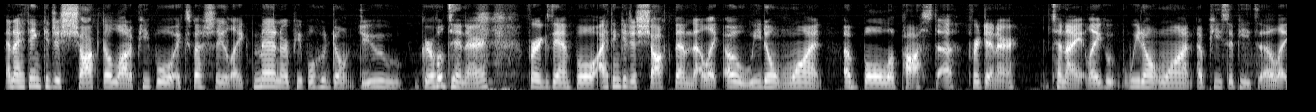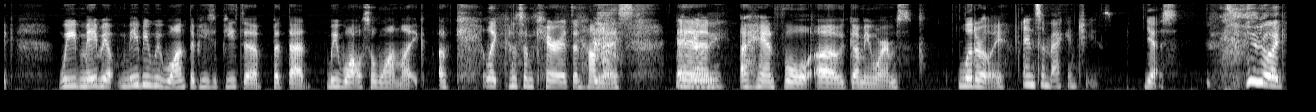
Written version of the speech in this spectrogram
And I think it just shocked a lot of people, especially like men or people who don't do girl dinner, for example. I think it just shocked them that, like, oh, we don't want a bowl of pasta for dinner tonight. Like, we don't want a piece of pizza. Like, we maybe maybe we want the piece of pizza, but that we also want like a like some carrots and hummus and a handful of gummy worms. literally And some mac and cheese. Yes. you're like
